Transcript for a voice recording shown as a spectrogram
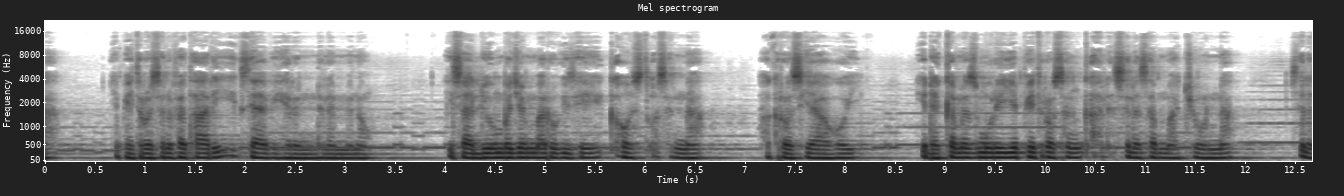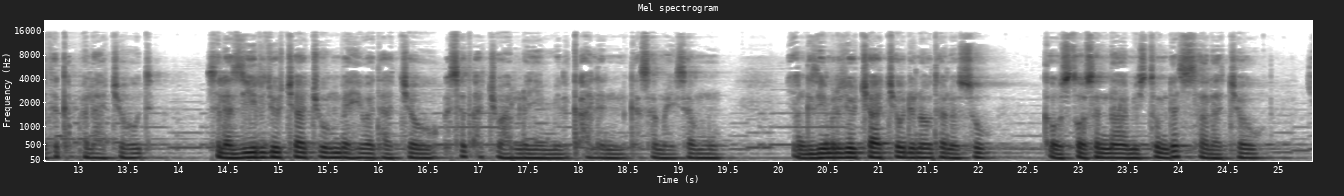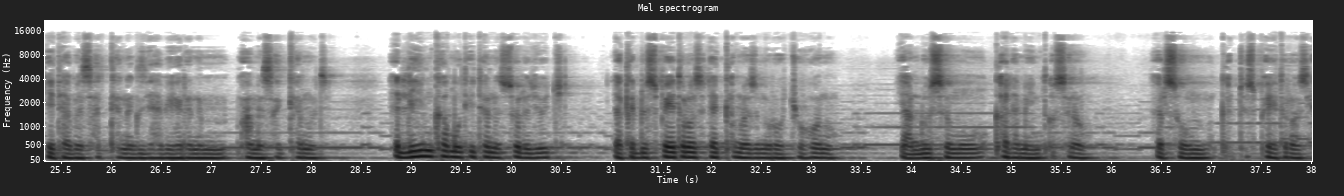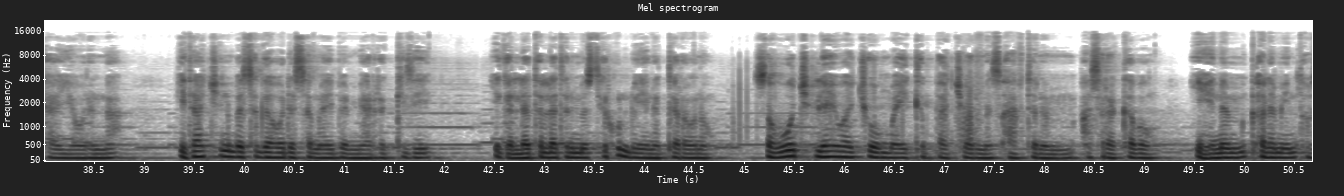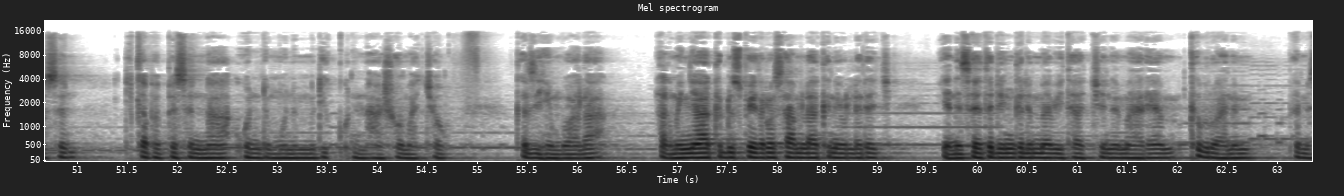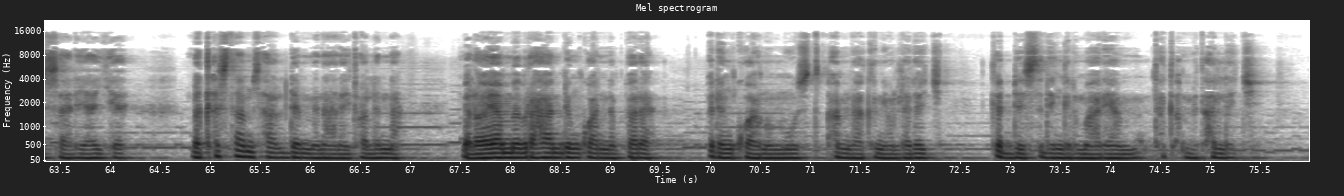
የጴጥሮስን ፈጣሪ እግዚአብሔርን እንለምነው። ሊጸልዩም በጀመሩ ጊዜ ቀውስጦስና አክሮሲያ ሆይ የደቀ መዝሙሬ የጴጥሮስን ቃል ስለሰማችሁና ስለተቀበላችሁት ስለዚህ ልጆቻችሁም በሕይወታቸው እሰጣችኋለሁ የሚል ቃልን ከሰማይ ሰሙ። ያን ጊዜም ልጆቻቸው ድነው ተነሱ። ቀውስጦስና ሚስቱም ደስ አላቸው፣ የተመሰገነ እግዚአብሔርንም አመሰገኑት። እሊህም ከሞት የተነሱ ልጆች ለቅዱስ ጴጥሮስ ደቀ መዝሙሮቹ ሆኑ። ያንዱ ስሙ ቀለሜንጦስ ነው። እርሱም ቅዱስ ጴጥሮስ ያየውንና ጌታችን በሥጋ ወደ ሰማይ በሚያርግ ጊዜ የገለጠለትን ምስጢር ሁሉ የነገረው ነው። ሰዎች ሊያዩዋቸው የማይገባቸውን መጻሕፍትንም አስረከበው። ይህንም ቀለሜንጦስን ሊቀ ወንድሙንም ዲቁና ሾማቸው። ከዚህም በኋላ ዳግመኛ ቅዱስ ጴጥሮስ አምላክን የወለደች የንጽሕት ድንግል እመቤታችን ማርያም ክብሯንም በምሳሌ ያየ በቀስት አምሳል ደመናን አይቷልና በላዩም ብርሃን ድንኳን ነበረ። በድንኳኑም ውስጥ አምላክን የወለደች ቅድስት ድንግል ማርያም ተቀምጣለች።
